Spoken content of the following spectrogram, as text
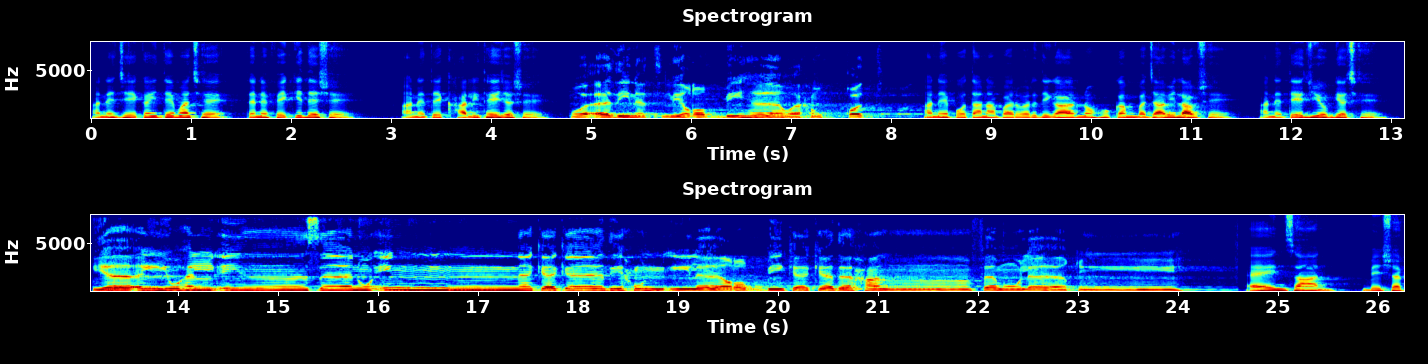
અને જે કંઈ તેમાં છે તેને ફેંકી દેશે અને તે ખાલી થઈ જશે وأذنت لربها وحقت અને પોતાના પરવરદિગારનો હુકમ બજાવી લાવશે અને તે જ યોગ્ય છે يا أيها الإنسان إنك كادح إلى ربك كدحا فملاقيه એ ઇન્સાન બેશક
